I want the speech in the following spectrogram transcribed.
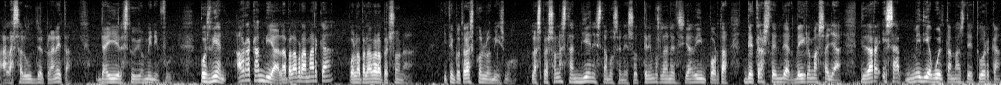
a la salud del planeta. De ahí el estudio Meaningful. Pues bien, ahora cambia la palabra marca por la palabra persona y te encontrarás con lo mismo. Las personas también estamos en eso, tenemos la necesidad de importar, de trascender, de ir más allá, de dar esa media vuelta más de tuerca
